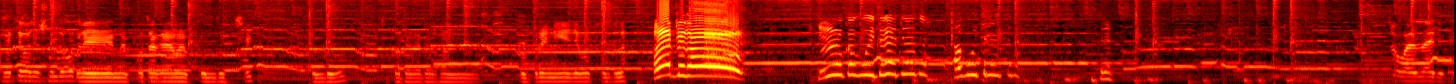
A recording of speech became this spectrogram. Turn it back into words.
দেখতে পাচ্ছ সুন্দর করে পতাকায় আমি ফুল দিচ্ছি ফুল দেবো। পতাকাটা এখন উপরে নিয়ে যাব ফুল হ্যাঁ কাকু ইতরে কাকু ইতরে ইতরে দিবে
